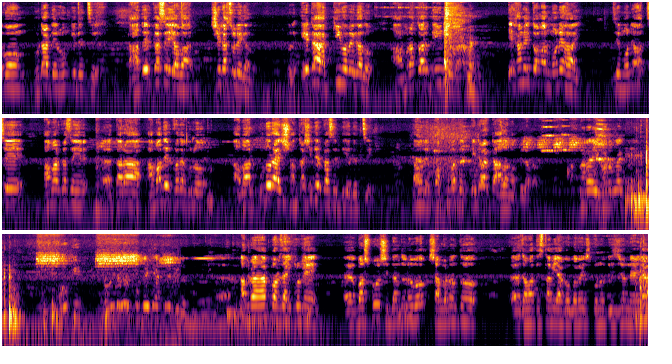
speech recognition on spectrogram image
এবং ভোটারদের হুমকি দিচ্ছে, তাদের কাছেই আবার সেটা চলে গেল। এটা কীভাবে গেল? আমরা তো আর দিইনি। এটা এখানেই তো আমার মনে হয় যে মনে হচ্ছে আমার কাছে তারা আমাদের কথাগুলো আবার পুনরায় সন্ত্রাসীদের কাছে দিয়ে দিচ্ছে। তাহলে পক্ষপাতের এটাও একটা আলামত পেলাম। আপনারা এই ঘটনা? আমরা পর্যায়ক্রমে বসবো সিদ্ধান্ত নেব। সংগঠন তো জামাত ইসলামী এককভাবে কোনো ডিসিশন নেয় না।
